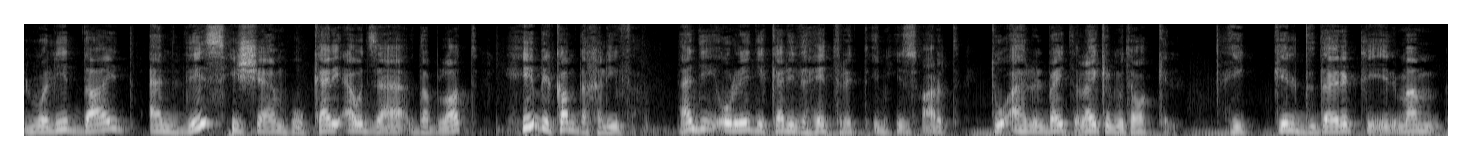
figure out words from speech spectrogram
Walid died, and this Hisham who carried out the, the plot, he became the Khalifa. And he already carried the hatred in his heart to Ahlul Bayt like al-Mutawakkil. He killed directly Imam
